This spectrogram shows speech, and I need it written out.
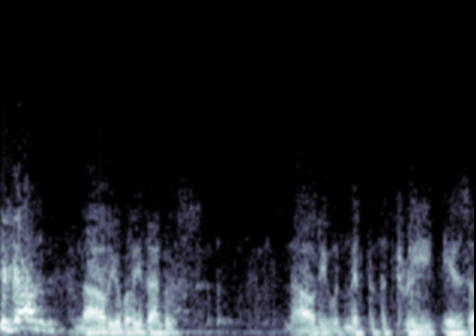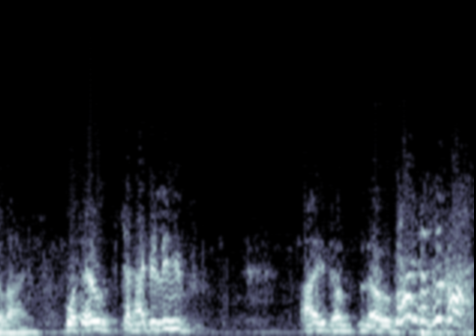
He's gone. Now do you believe, Danvers? Now do you admit that the tree is alive? What else can I believe? I don't know. Danvers, look out!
